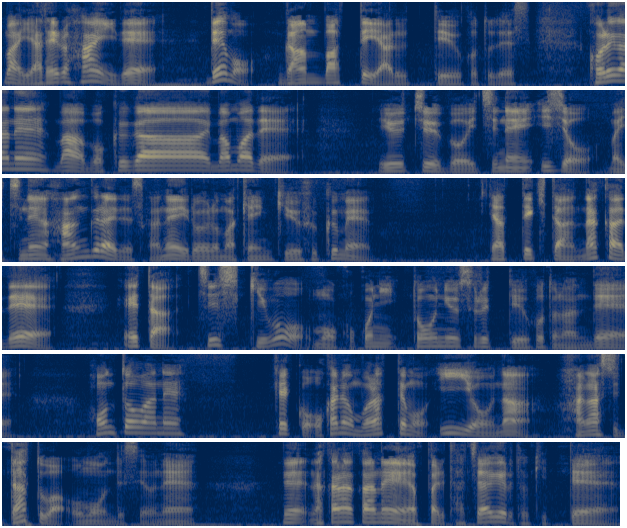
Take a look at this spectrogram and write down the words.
まあやれる範囲で、でも頑張ってやるっていうことです。これがね、まあ僕が今まで YouTube を1年以上、まあ1年半ぐらいですかね、いろいろまあ研究含めやってきた中で、得た知識をもうここに投入するっていうことなんで、本当はね、結構お金をもらってもいいような話だとは思うんですよね。で、なかなかね、やっぱり立ち上げるときって、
